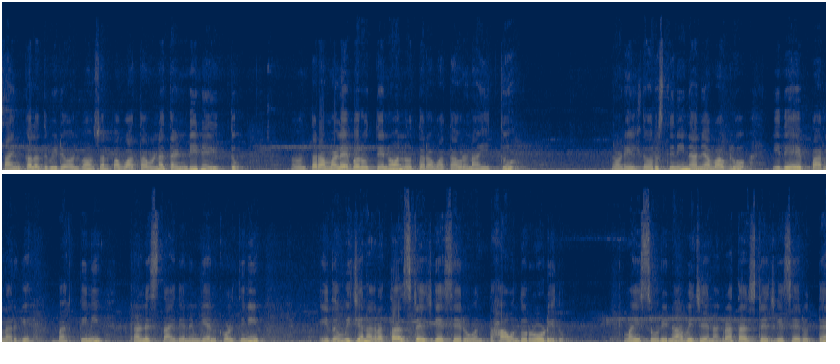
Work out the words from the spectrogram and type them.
ಸಾಯಂಕಾಲದ ವಿಡಿಯೋ ಅಲ್ವಾ? ಸ್ವಲ್ಪ ವಾತಾವರಣ ಥಂಡಿನೇ ಇತ್ತು. ಒಂಥರ ಮಳೆ ಬರುತ್ತೇನೋ ಅನ್ನೋ ಥರ ವಾತಾವರಣ ಇತ್ತು. ನೋಡಿ, ಇಲ್ಲಿ ತೋರಿಸ್ತೀನಿ. ನಾನು ಯಾವಾಗಲೂ ಇದೇ ಪಾರ್ಲರ್ಗೆ ಬರ್ತೀನಿ. ಕಾಣಿಸ್ತಾ ಇದೆ, ನಿಮಗೆ ಅಂದ್ಕೊಳ್ತೀನಿ ಇದು ವಿಜಯನಗರ ಥರ್ಡ್ ಸ್ಟೇಜ್ಗೆ ಸೇರುವಂತಹ ಒಂದು ರೋಡ್ ಇದು. ಮೈಸೂರಿನ ವಿಜಯನಗರ ಥರ್ಡ್ ಸ್ಟೇಜ್ಗೆ ಸೇರುತ್ತೆ.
